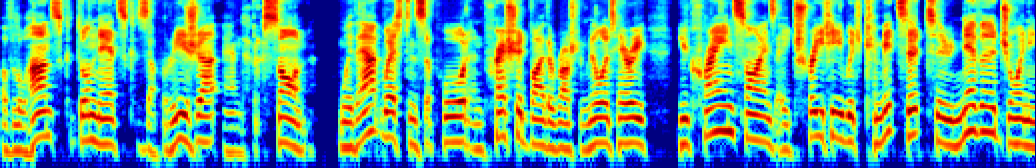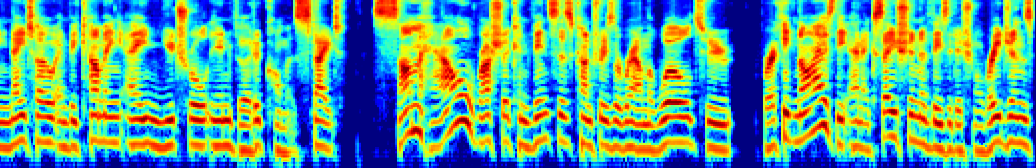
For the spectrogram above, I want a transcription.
of Luhansk, Donetsk, Zaporizhia, and Kherson. Without Western support and pressured by the Russian military, Ukraine signs a treaty which commits it to never joining NATO and becoming a neutral in inverted commas state. Somehow, Russia convinces countries around the world to recognize the annexation of these additional regions,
